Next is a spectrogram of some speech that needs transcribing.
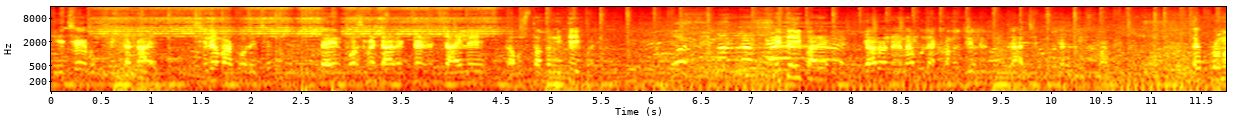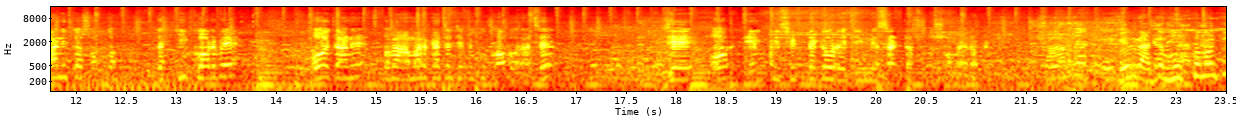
নিয়েছে এবং সেই টাকায় সিনেমা করেছে। তাই এনফোর্সমেন্ট ডাইরেক্টর চাইলে ব্যবস্থা তো নিতেই পারে। নিতেই পারে, কারণ এনামুল এখনও মধ্যে আছে। প্রমাণিত সত্য। কি করবে, ও জানে, তবে আমার কাছে যেটুকু খবর আছে, যে ওর এমপি সিট থেকে ওর রেজিগনেশনটা শুধু সময়ের অপেক্ষা। রাজ্যে মুখ্যমন্ত্রী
